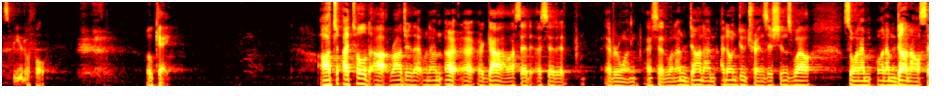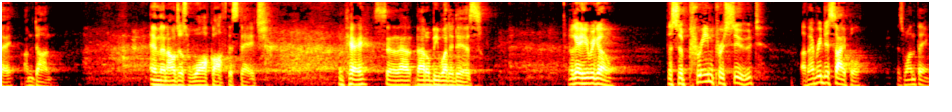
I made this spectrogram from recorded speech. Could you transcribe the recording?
It's beautiful. Okay. Uh, I told uh, Roger that when I'm, uh, uh, or Gal, I said, I said it, everyone, I said, when I'm done, I'm, I do not do transitions well. So when I'm, when I'm done, I'll say, I'm done. and then I'll just walk off the stage. Okay? So that, that'll be what it is. Okay, here we go. The supreme pursuit of every disciple is one thing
